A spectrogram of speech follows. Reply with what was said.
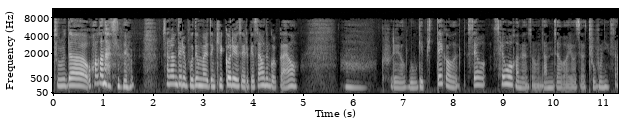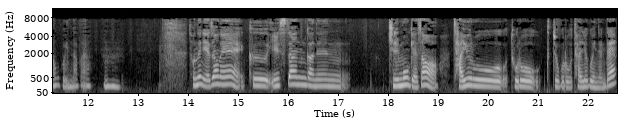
둘 다 화가 났으면 사람들이 보든 말든 길거리에서 이렇게 싸우는 걸까요? 아, 그래요. 목에 핏대가 세워, 세워가면서 남자와 여자 두 분이 싸우고 있나 봐요. 음. 저는 예전에 그 일산 가는 길목에서 자유로 도로 그쪽으로 달리고 있는데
